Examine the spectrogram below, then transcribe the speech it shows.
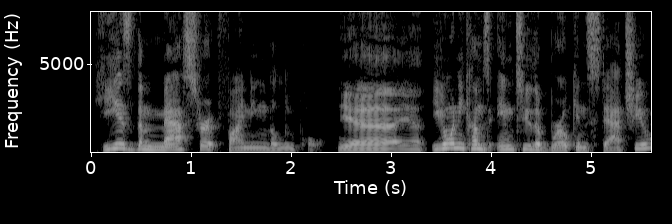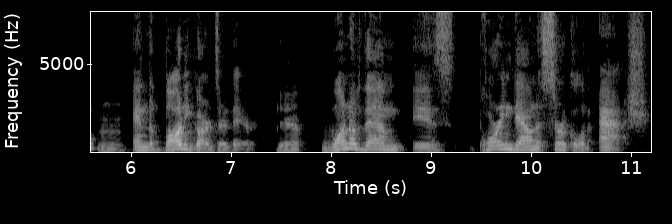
He is the master at finding the loophole. yeah, yeah. Even when he comes into the broken statue Mhm. and the bodyguards are there, Yeah. one of them is pouring down a circle of ash.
